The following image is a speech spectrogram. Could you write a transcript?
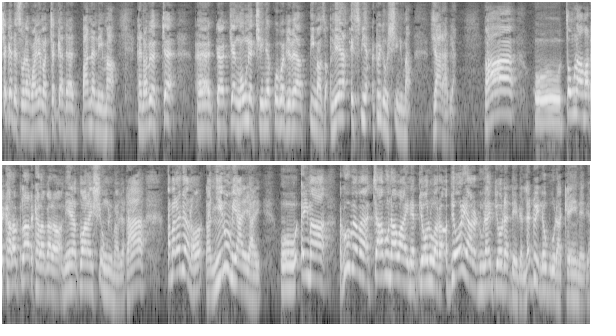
ချက်ကတ်တယ်ဆိုတော့ဝိုင်းထဲမှာချက်ကတ်တဲ့ပါနတ်နေမှာအဲနောက်ပြီးတော့ချက်အဲချက်ငုံတဲ့ချင်းနဲ့ကိုယ်ကိုယ်ပြပြတိမှာဆိုအများအား experience အတွေ့အကြုံရှိနေမှာရတာဗျဘာဟို3လမှတစ်ခါလောက်တစ်လတစ်ခါလောက်ကတော့အများအားသွားတိုင်းရှုံနေမှာဗျဒါအမှန်တမ်းပြောတော့ဒါညင်းလို့မရတဲ့ຢာတွေဟဟိုအိမ်မှာအခုပြောမှအချားဘူးနားဝိုင်းနဲ့ပြောလို့ကတော့အပြောတွေကတော့လူတိုင်းပြောတတ်တယ်ဗျလက်တွေလုံးဖို့တာခဲရင်းတယ်ဗျ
